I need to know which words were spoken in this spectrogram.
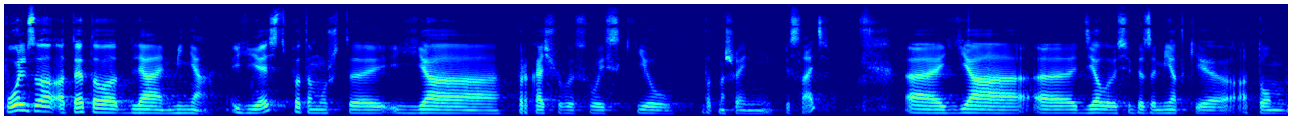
польза от этого для меня есть, потому что я прокачиваю свой скилл в отношении писать. А, я а, делаю себе заметки о том,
